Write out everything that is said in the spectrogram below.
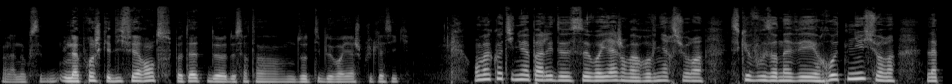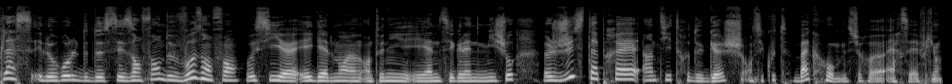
Voilà, donc c'est une approche qui est différente peut-être de, de certains autres types de voyages plus classiques. On va continuer à parler de ce voyage, on va revenir sur euh, ce que vous en avez retenu, sur la place et le rôle de, ces enfants, de vos enfants aussi euh, également, Anthony et Anne-Ségolène Michaud. Juste après un titre de Gush, on s'écoute Back Home sur euh, RCF Lyon.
